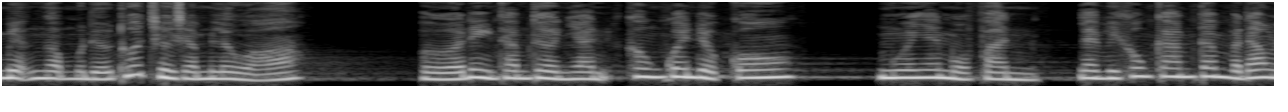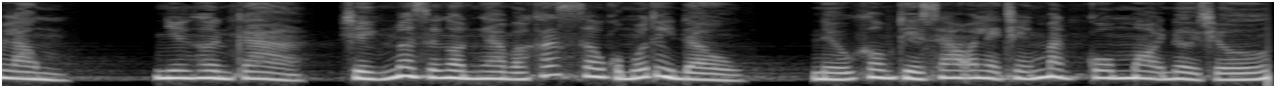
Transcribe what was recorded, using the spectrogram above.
Miệng ngậm một điếu thuốc trừ châm lửa. Hứa đình thâm thừa nhận không quên được cô. Nguyên nhân một phần là vì không cam tâm và đau lòng, Nhưng hơn cả Chính là sự ngọt ngào và khắc sâu của mối tình đầu. Nếu không thì sao anh lại tránh mặt cô mọi nơi chớ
